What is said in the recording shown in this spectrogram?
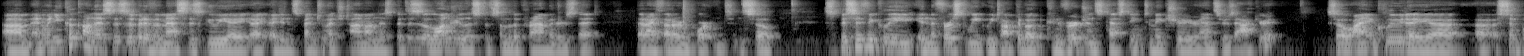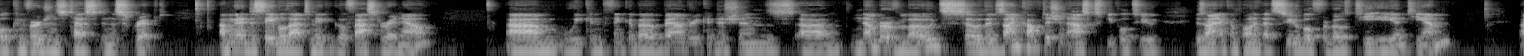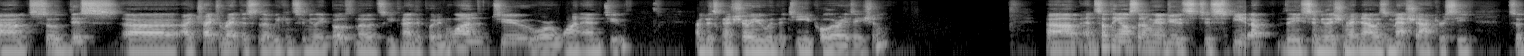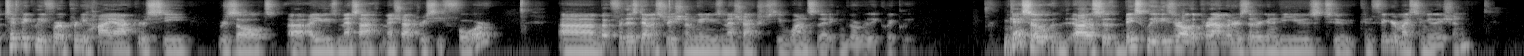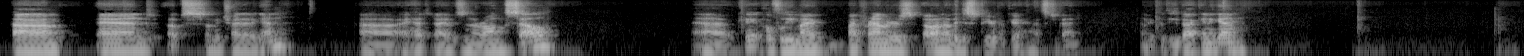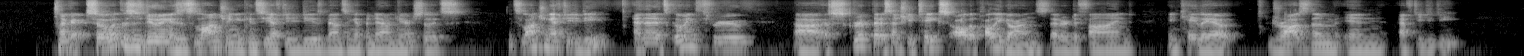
Um, and when you click on this, this is a bit of a mess, this GUI. I, I, didn't spend too much time on this, but this is a laundry list of some of the parameters that, that I thought are important. And so specifically in the first week, we talked about convergence testing to make sure your answer is accurate. So I include a, a, a simple convergence test in the script. I'm going to disable that to make it go faster right now. Um, we can think about boundary conditions, um, number of modes. So the design competition asks people to design a component that's suitable for both TE and TM. Um, so this, uh, I tried to write this so that we can simulate both modes. So you can either put in one, two, or one and two. I'm just going to show you with the TE polarization. Um, and something else that I'm going to do is to speed up the simulation right now is mesh accuracy. So typically for a pretty high accuracy result, uh, I use mesh, mesh accuracy 4. Uh, but for this demonstration, I'm going to use mesh accuracy 1 so that it can go really quickly. Okay, so uh, so basically these are all the parameters that are going to be used to configure my simulation. Um, and oops, let me try that again. Uh, I had I was in the wrong cell. Uh, okay, hopefully my my parameters. Oh no, they disappeared. Okay, that's too bad. Let me put these back in again. Okay, so what this is doing is it's launching. You can see FDTD is bouncing up and down here. So it's it's launching FDTD, and then it's going through uh, a script that essentially takes all the polygons that are defined in KLayout, draws them in FDTD,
